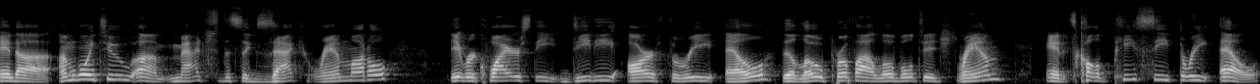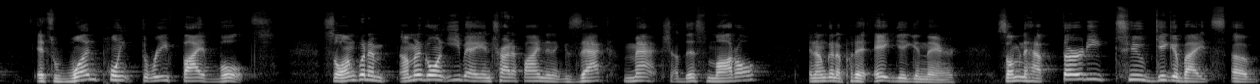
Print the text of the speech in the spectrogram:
and uh, I'm going to um, match this exact RAM model. It requires the DDR3L, the low profile, low voltage RAM, and it's called PC3L. It's 1.35 volts. So I'm gonna I'm gonna go on eBay and try to find an exact match of this model, and I'm gonna put an 8 gig in there. So I'm gonna have 32 gigabytes of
